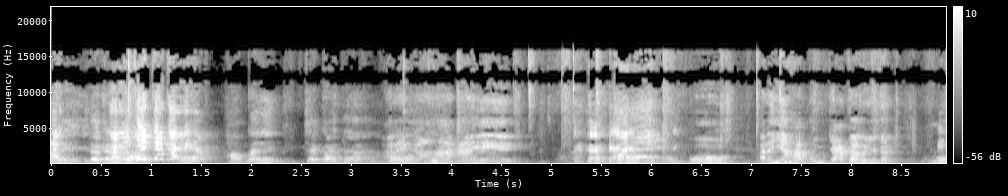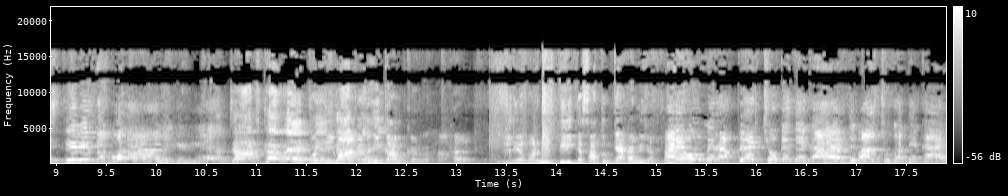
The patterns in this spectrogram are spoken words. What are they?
इधर ये क्या कर रहे हैं? हम कहीं चेक करते हैं। अरे हाँ, कहाँ है। गई? अरे। ओ अरे यहाँ तुम क्या करो इधर। मिस्त्री से बोला है आने के लिए। जाँच कर रहे थे दिमाग नहीं काम कर रहा है। लेबर मिस्त्री के साथ तुम क्या करने जाते अरे वो मेरा पेट छू के देखा है और दीवार छू के देखा है।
